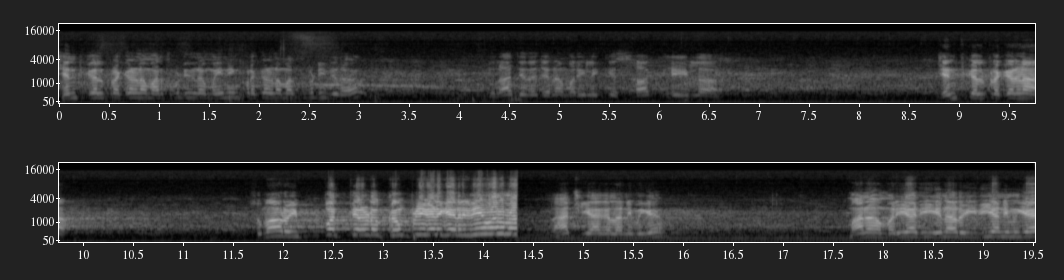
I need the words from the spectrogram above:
ಚೆಂತ್ಕಲ್ ಪ್ರಕರಣ ಮರ್ತು ಬಿಟ್ಟಿದ್ದೀರ ಮೈನಿಂಗ್ ಪ್ರಕರಣ ಮರ್ತು ಬಿಟ್ಟಿದ್ದೀರ ರಾಜ್ಯದ ಜನ ಮರೀಲಿಕ್ಕೆ ಸಾಧ್ಯ ಇಲ್ಲ. ಜಂತ್ಕಲ್ ಪ್ರಕರಣ ಸುಮಾರು ಇಪ್ಪತ್ತೆರಡು ರಿನಿವಲ್ ನಾಚಿಕೆ ಆಗಲ್ಲ ನಿಮಗೆ? ಮಾನವ ಮರ್ಯಾದೆ ಏನಾದ್ರು ಇದೆಯಾ ನಿಮಗೆ?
